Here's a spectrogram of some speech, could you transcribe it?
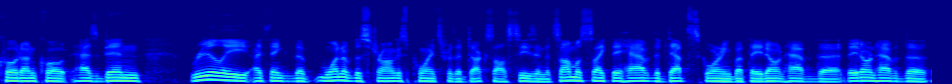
quote unquote, has been really, I think the one of the strongest points for the Ducks all season. It's almost like they have the depth scoring, but they don't have the they don't have the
